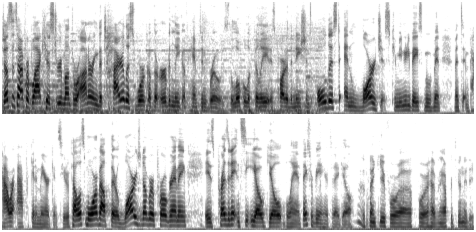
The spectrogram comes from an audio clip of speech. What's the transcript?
Just in time for Black History Month, we're honoring the tireless work of the Urban League of Hampton Roads. The local affiliate is part of the nation's oldest and largest community-based movement meant to empower African Americans. Here to tell us more about their large number of programming is President and CEO Gil Bland. Thanks for being here today, Gil. Uh, thank you for uh, for having the opportunity.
